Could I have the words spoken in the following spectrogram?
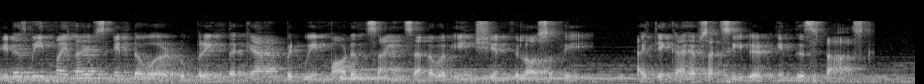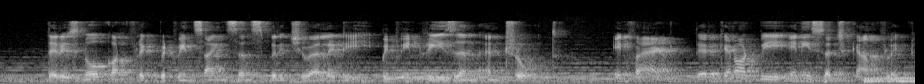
It has been my life's endeavor to bring the gap between modern science and our ancient philosophy. I think I have succeeded in this task. There is no conflict between science and spirituality, between reason and truth. In fact, there cannot be any such conflict.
